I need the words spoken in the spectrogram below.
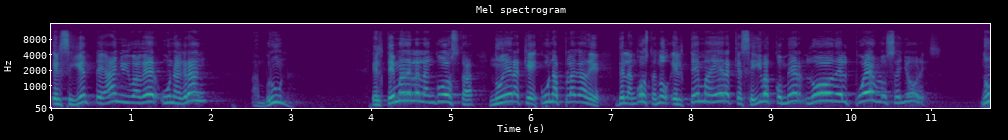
El siguiente año iba a haber una gran hambruna. El tema de la langosta no era que una plaga de, langosta, no, el tema era que se iba a comer lo del pueblo, señores. No,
